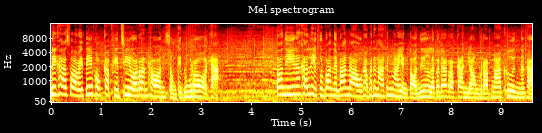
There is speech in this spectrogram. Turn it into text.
วัสดีค่ะสปอร์ตไวตี้พบกับพิชชีวรันทรสมกิจรุ่งโรจน์ค่ะ ตอนนี้นะคะลีกฟุตบอลในบ้านเราค่ะพัฒนาขึ้นมาอย่างต่อเนื่อง แล้วก็ได้รับการยอมรับมากขึ้นนะคะ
